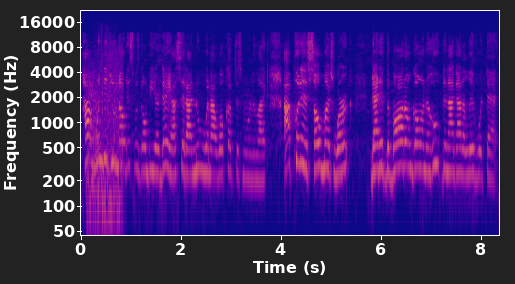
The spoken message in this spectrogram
How when did you know this was gonna be your day? I said I knew when I woke up this morning. Like I put in so much work that if the ball don't go in the hoop, then I gotta live with that.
